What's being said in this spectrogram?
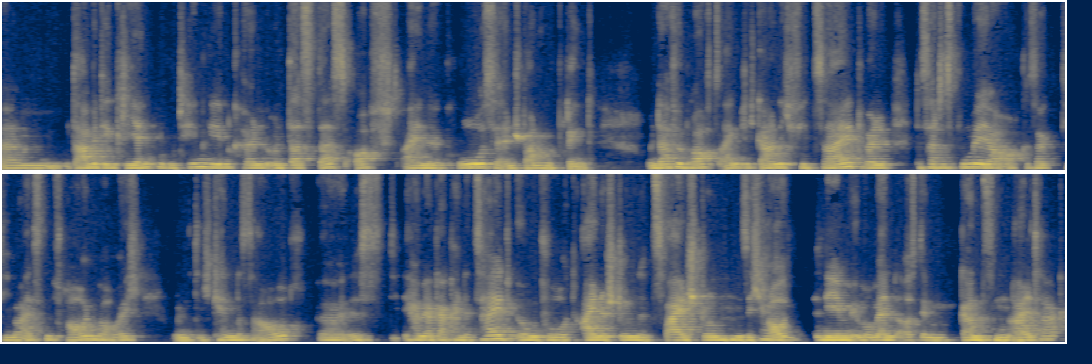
ähm, da mit den Klienten gut hingehen können und dass das oft eine große Entspannung bringt. Und dafür braucht es eigentlich gar nicht viel Zeit, weil das hattest du mir ja auch gesagt, die meisten Frauen bei euch, und ich kenne das auch, äh, ist, die haben ja gar keine Zeit, irgendwo eine Stunde, zwei Stunden sich mhm. rauszunehmen im Moment aus dem ganzen Alltag.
